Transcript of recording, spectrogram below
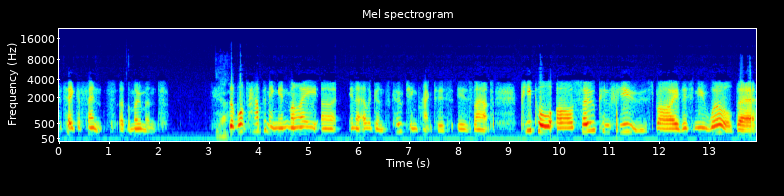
to take offense at the moment yeah. that what's happening in my uh, inner elegance coaching practice is that people are so confused by this new world they're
